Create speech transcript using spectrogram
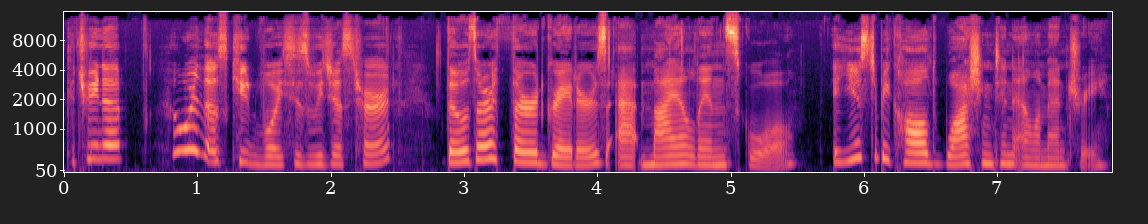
Katrina, who are those cute voices we just heard? Those are third graders at Maya Lin School. It used to be called Washington Elementary.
